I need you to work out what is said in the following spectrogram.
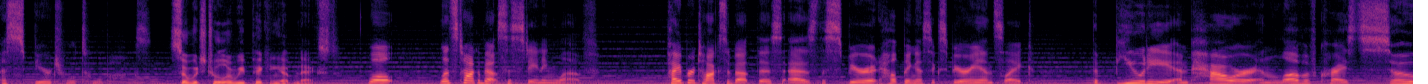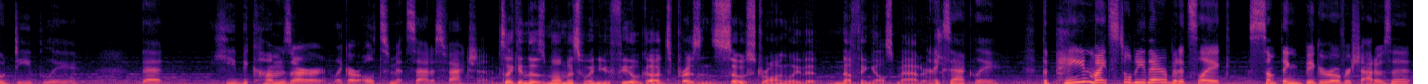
A spiritual toolbox. So, which tool are we picking up next? Well, let's talk about sustaining love. Piper talks about this as the Spirit helping us experience, like, the beauty and power and love of Christ so deeply that he becomes our like our ultimate satisfaction. It's like in those moments when you feel God's presence so strongly that nothing else matters. Exactly. The pain might still be there, but it's like something bigger overshadows it.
